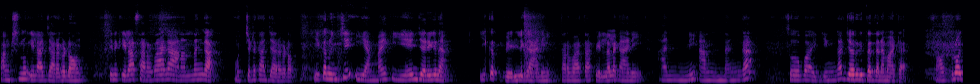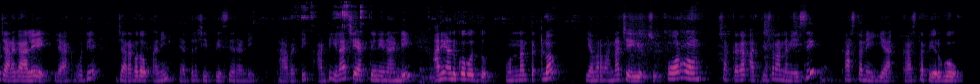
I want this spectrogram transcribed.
ఫంక్షన్ ఇలా జరగడం దీనికి ఇలా సరదాగా ఆనందంగా ముచ్చటగా జరగడం. ఇక నుంచి ఈ అమ్మాయికి ఏం జరిగినా ఇక పెళ్ళి కానీ తర్వాత పిల్లలు కానీ అన్నీ అందంగా సౌభాగ్యంగా జరుగుతుంది అన్నమాట సంవత్సరంలో జరగాలి లేకపోతే జరగదు అని పెద్దలు చెప్పేశారండి. కాబట్టి అంటే ఇలా చేస్తేనేనండి అని అనుకోవద్దు. ఉన్నంతట్లో ఎవరమన్నా చేయొచ్చు. పూర్వం చక్కగా అత్తిసర అన్నం వేసి కాస్త నెయ్యి కాస్త పెరుగు.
